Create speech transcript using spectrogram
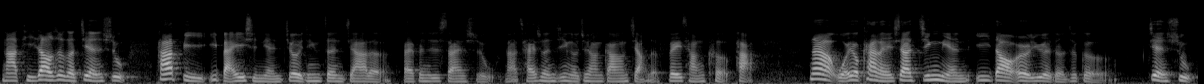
那提到这个件数，它比一百一十年就已经增加了百分之三十五。那财损金额就像刚刚讲的，非常可怕。那我又看了一下今年一到二月的这个件数，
